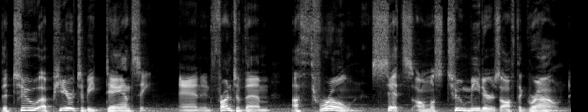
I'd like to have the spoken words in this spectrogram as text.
The two appear to be dancing, and in front of them, a throne sits almost two meters off the ground,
